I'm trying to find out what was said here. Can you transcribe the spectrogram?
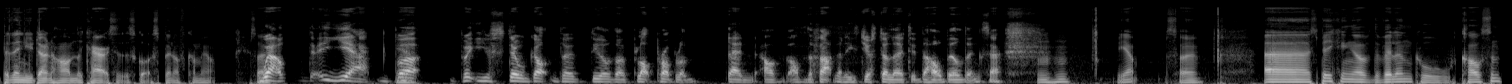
but then you don't harm the character that's got a spin-off come out. So, Well, yeah, but but you've still got the the other plot problem then of of the fact that he's just alerted the whole building. So hmm Yep. So, uh, speaking of the villain called Carlson,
